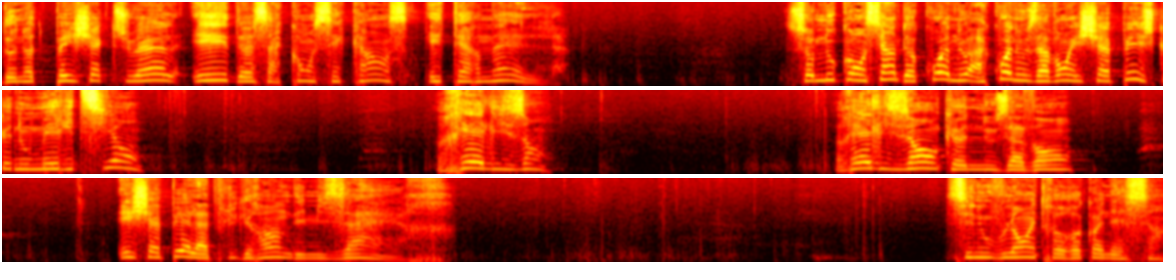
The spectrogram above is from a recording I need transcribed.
de notre péché actuel et de sa conséquence éternelle? Sommes-nous conscients de quoi à quoi nous avons échappé, ce que nous méritions? Réalisons. Réalisons que nous avons échappé à la plus grande des misères si nous voulons être reconnaissants.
